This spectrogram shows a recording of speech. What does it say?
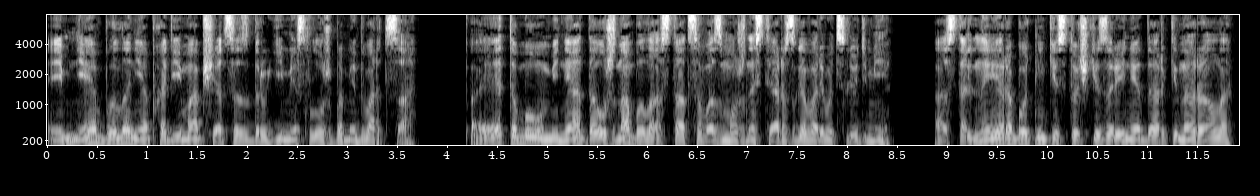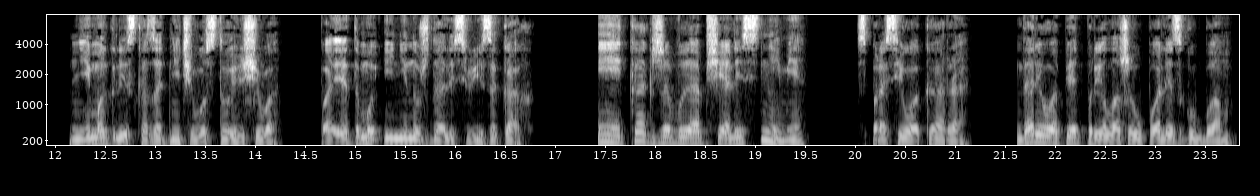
И мне было необходимо общаться с другими службами дворца. Поэтому у меня должна была остаться возможность разговаривать с людьми. Остальные работники с точки зрения Даркина Рала не могли сказать ничего стоящего, поэтому и не нуждались в языках. «И как же вы общались с ними?» – спросила Кара. Дарил опять приложил палец к губам,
